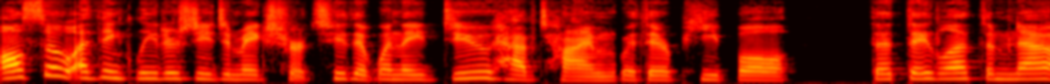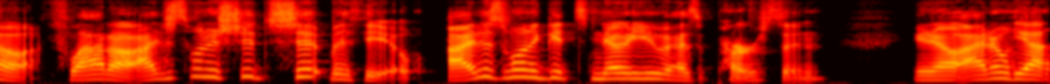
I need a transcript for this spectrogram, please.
also, I think leaders need to make sure too that when they do have time with their people, that they let them know flat out, I just want to shit shit with you. I just want to get to know you as a person. You know, I don't yeah.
